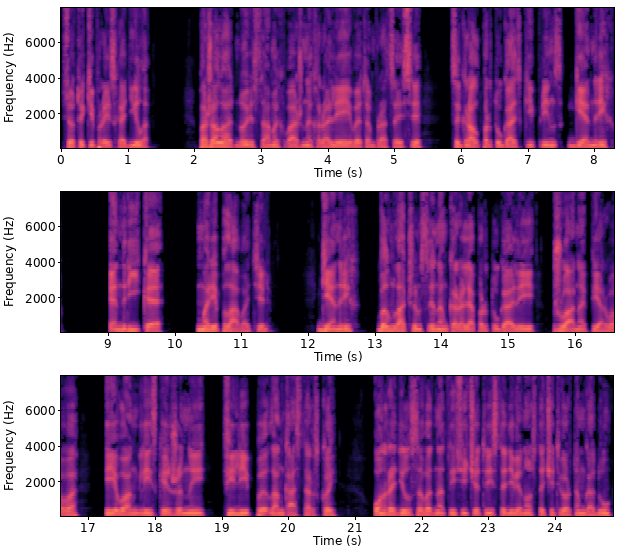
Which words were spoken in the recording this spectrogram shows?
все-таки происходило. Пожалуй, одной из самых важных ролей в этом процессе сыграл португальский принц Генрих, Энрике, мореплаватель. Генрих был младшим сыном короля Португалии Жуана I и его английской жены Филиппы Ланкастерской. Он родился в 1394 году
